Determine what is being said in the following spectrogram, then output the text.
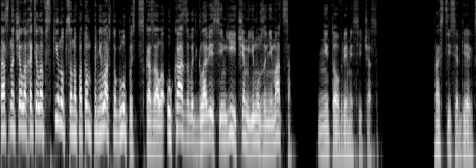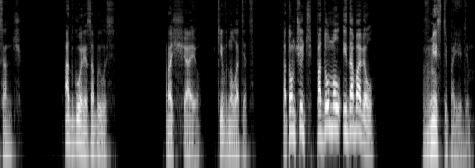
Та сначала хотела вскинуться, но потом поняла, что глупость сказала. Указывать главе семьи, чем ему заниматься. Не то время сейчас. Прости, Сергей Александрович. От горя забылась. Прощаю, кивнул отец. Потом чуть подумал и добавил. Вместе поедем.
